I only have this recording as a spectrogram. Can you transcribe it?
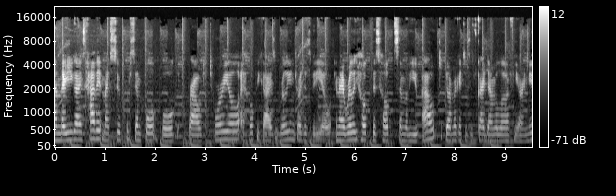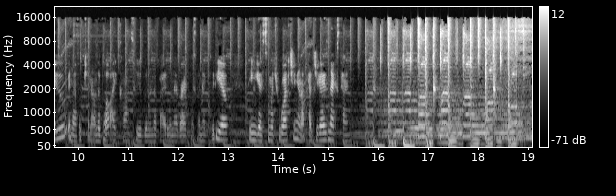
And there you guys have it, my super simple bold brow tutorial. I hope you guys really enjoyed this video and I really hope this helped some of you out. Don't forget to subscribe down below if you are new and also turn on the bell icon so you'll be notified whenever I post my next video. Thank you guys so much for watching and I'll catch you guys next time run, run, run, run.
